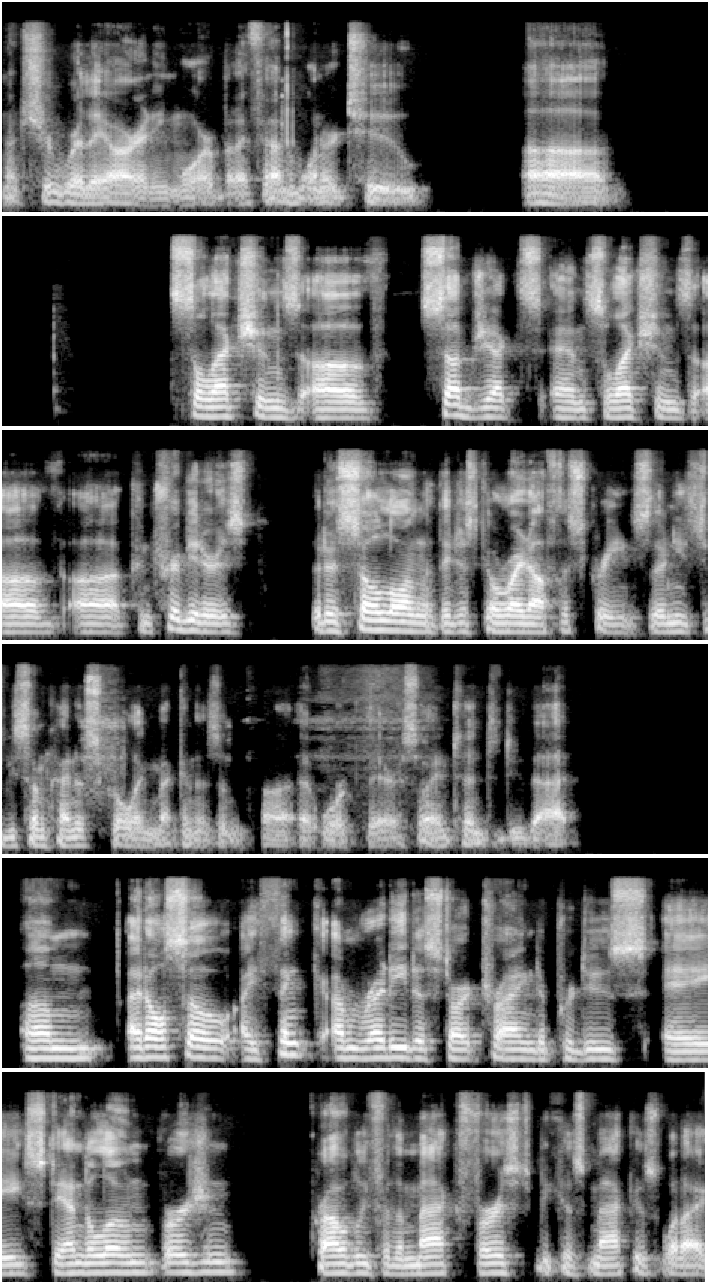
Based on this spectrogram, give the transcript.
not sure where they are anymore, but I found one or two uh, selections of subjects and selections of uh, contributors that are so long that they just go right off the screen. So there needs to be some kind of scrolling mechanism uh, at work there. So I intend to do that. Um, I'd also, I think I'm ready to start trying to produce a standalone version probably for the Mac first because Mac is what I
